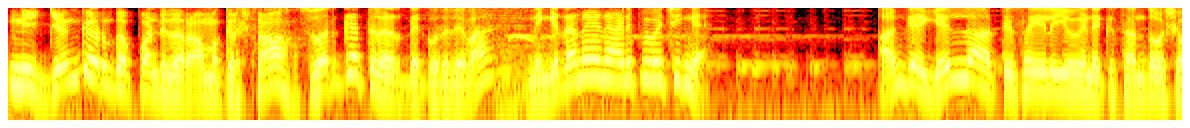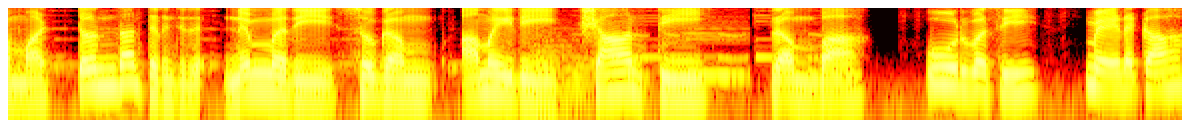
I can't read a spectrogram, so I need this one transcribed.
நீ எங்க இருந்த பண்டிதர் ராமகிருஷ்ணா? ஸ்வர்க்கத்துல இருந்த குருதேவா நீங்க தானே என்ன அனுப்பி வச்சீங்க? அங்க எல்லா திசையிலையும் எனக்கு சந்தோஷம் மட்டும்தான் தெரிஞ்சது. நிம்மதி சுகம் அமைதி சாந்தி ரம்பா ஊர்வசி மேனகா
